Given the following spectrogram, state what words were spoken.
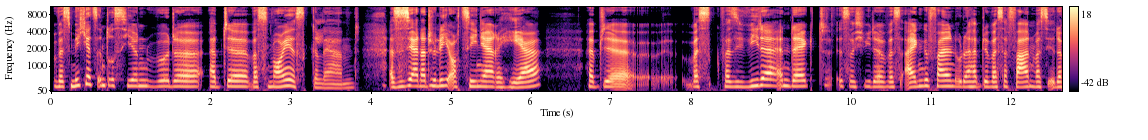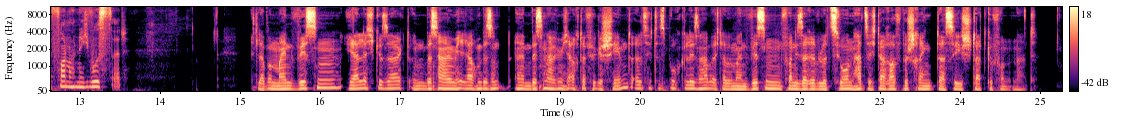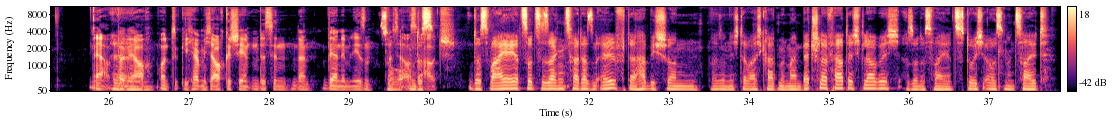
was mich jetzt interessieren würde, habt ihr was Neues gelernt? Also es ist ja natürlich auch zehn Jahre her. Habt ihr äh, was quasi wiederentdeckt? Ist euch wieder was eingefallen oder habt ihr was erfahren, was ihr davor noch nicht wusstet? Ich glaube, mein Wissen, ehrlich gesagt, und ein bisschen habe ich mich auch ein bisschen, äh, ein bisschen habe ich mich auch dafür geschämt, als ich das Buch gelesen habe. Ich glaube, mein Wissen von dieser Revolution hat sich darauf beschränkt, dass sie stattgefunden hat. Ja, bei ähm, mir auch. Und ich habe mich auch geschämt ein bisschen dann während dem Lesen. So, ja und das, das war ja jetzt sozusagen 2011, da habe ich schon, also nicht, da war ich gerade mit meinem Bachelor fertig, glaube ich. Also das war jetzt durchaus eine Zeit,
